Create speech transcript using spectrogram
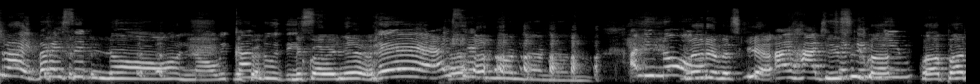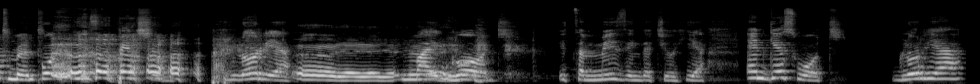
tried, but I said, No, no, we can't do this. wenyewe. Yeah, I said, No, no, no, no. And you know, Gloria? I had taken kwa, him kwa apartment. for inspection. Gloria, Oh, yeah, yeah, yeah. yeah. my God, it's amazing that you're here. And guess what? Gloria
